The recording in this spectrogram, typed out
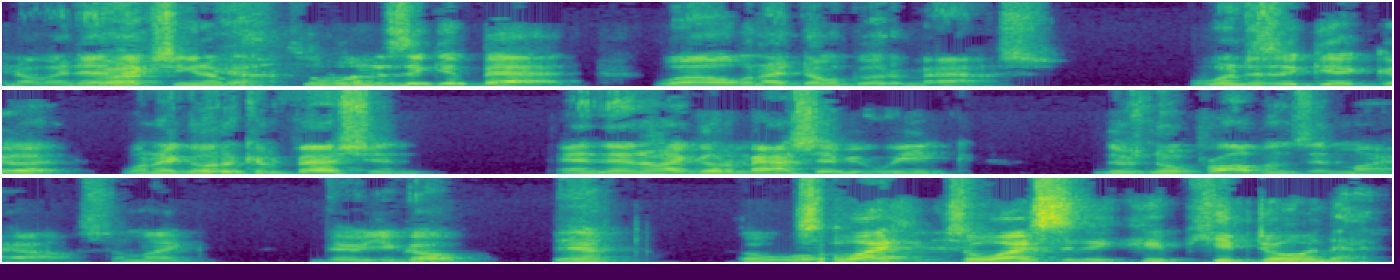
you know, and then right. next thing you know, yeah. so when does it get bad? Well, when I don't go to mass. When does it get good? When I go to confession, and then I go to mass every week. There's no problems in my house. I'm like, there you go. Yeah. So, so why? So why does he keep keep doing that?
